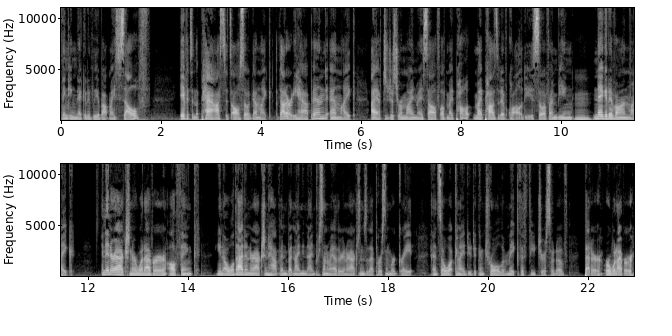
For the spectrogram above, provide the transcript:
thinking negatively about myself, if it's in the past, it's also again like that already happened, and like I have to just remind myself of my po- my positive qualities. So if I'm being Mm. negative on like an interaction or whatever, I'll think, you know, well that interaction happened, but 99% of my other interactions with that person were great, and so what can I do to control or make the future sort of better or whatever.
